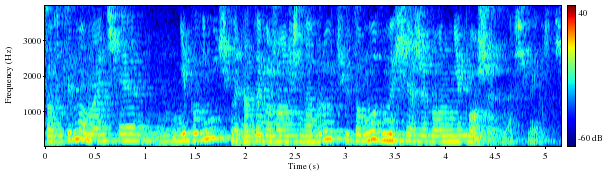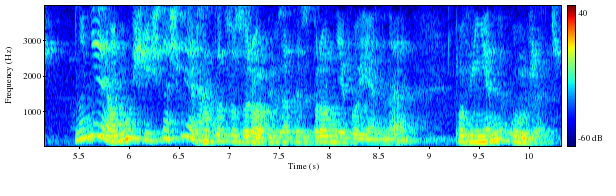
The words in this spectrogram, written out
to w tym momencie nie powinniśmy, dlatego że on się nawrócił, to módlmy się, żeby on nie poszedł na śmierć. No nie, on musi iść na śmierć za to, co zrobił, za te zbrodnie wojenne, powinien umrzeć.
